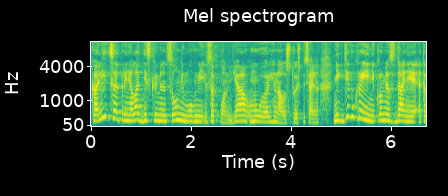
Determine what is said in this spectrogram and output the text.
Коаліція прийняла дискримінаційний мовний закон. Я мовою оригіналу стою спеціально. Нигде в Украине, кроме здания это-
